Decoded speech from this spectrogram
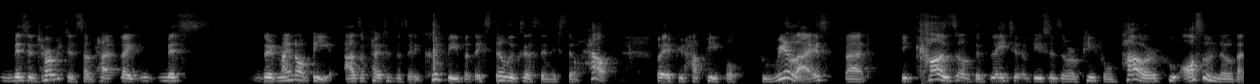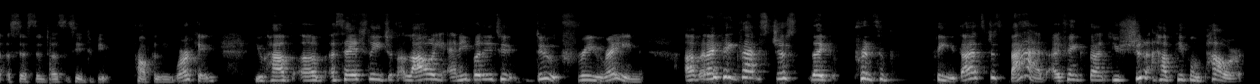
misinterpreted sometimes like mis they might not be as effective as they could be, but they still exist and they still help. But if you have people who realize that because of the blatant abuses of people in power, who also know that the system doesn't seem to be properly working, you have um, essentially just allowing anybody to do free reign. Um, and I think that's just like principle that's just bad. I think that you shouldn't have people in power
